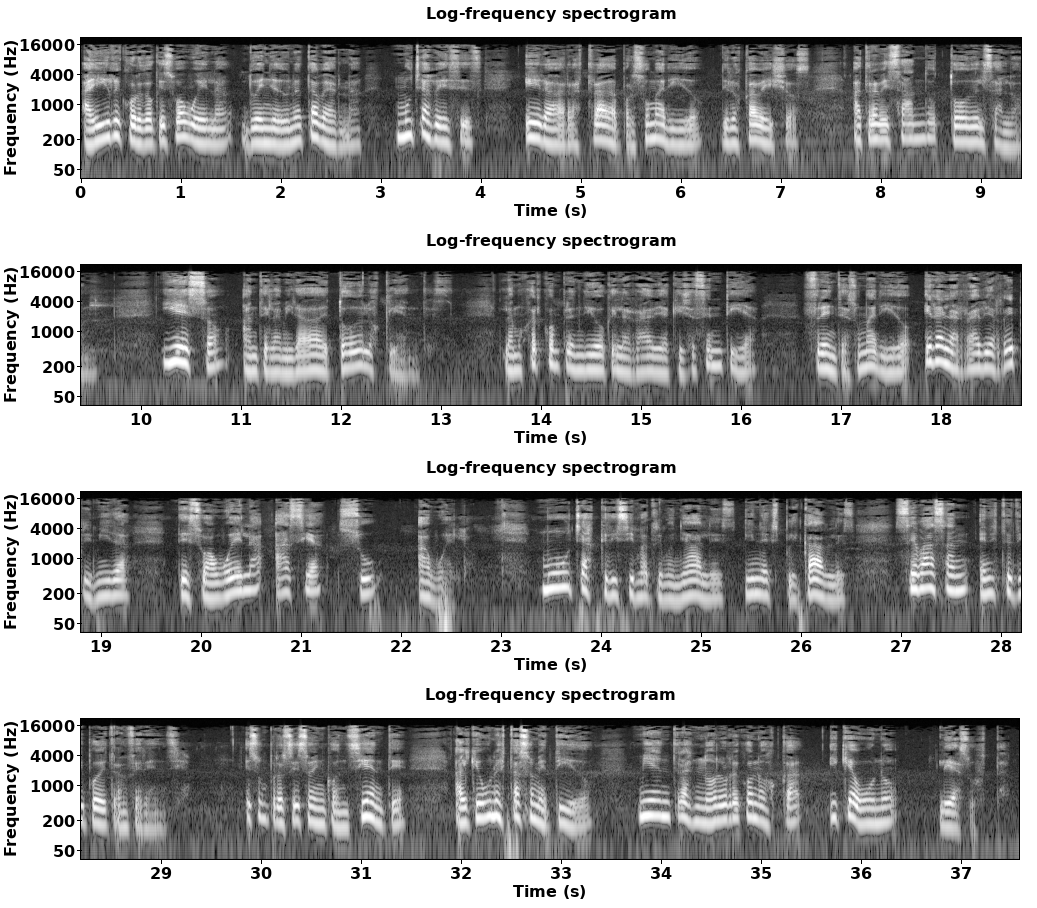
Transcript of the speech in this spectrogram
Ahí recordó que su abuela, dueña de una taberna, muchas veces era arrastrada por su marido de los cabellos, atravesando todo el salón. Y eso ante la mirada de todos los clientes. La mujer comprendió que la rabia que ella sentía frente a su marido era la rabia reprimida de su abuela hacia su abuelo. Muchas crisis matrimoniales inexplicables se basan en este tipo de transferencia. Es un proceso inconsciente al que uno está sometido mientras no lo reconozca y que a uno le asusta.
